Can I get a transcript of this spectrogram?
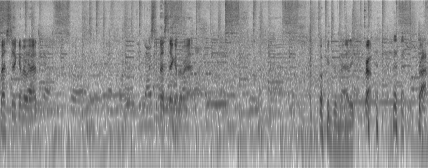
best steak I've ever had. It's the best steak I've ever had. Fucking dramatic. Bro. Bruh.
